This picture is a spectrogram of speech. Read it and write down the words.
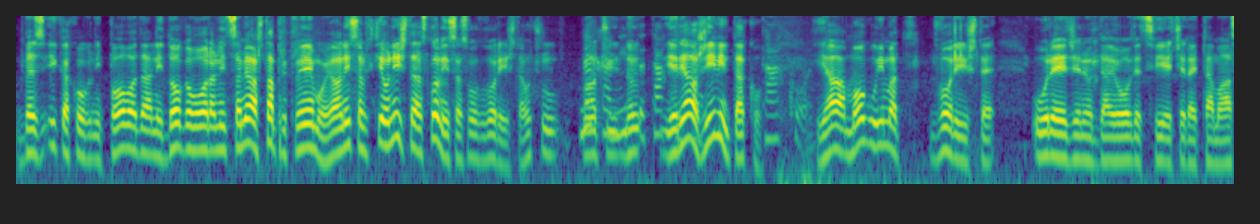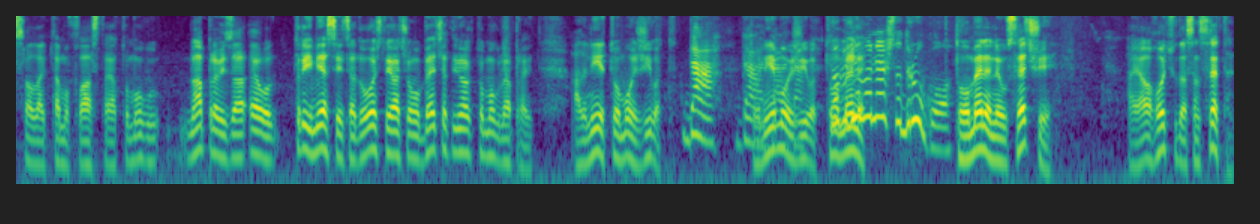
bez ikakvog ni povoda, ni dogovora, niti sam ja šta pripremio. Ja nisam htio ništa da sklonim sa svog dvorišta. Hoću, znači, niste da- tako jer ja živim tako. Tako je. Ja mogu imat dvorište uređeno, da je ovdje cvijeće, da je tamo asfalt, da je tamo flasta. Ja to mogu napraviti za, evo, tri mjeseca dođite, ja ću vam obećati, ja to mogu napraviti. Ali nije to moj život. Da, da, To nije da, moj da. život, To, to bi mene- bilo nešto drugo. To mene ne usrećuje. A ja hoću da sam sretan.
